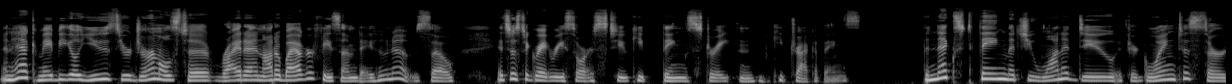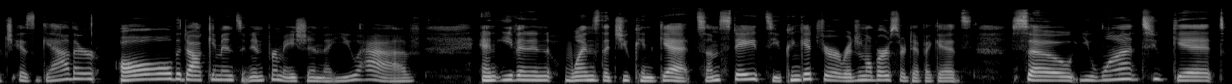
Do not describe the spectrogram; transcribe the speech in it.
And heck, maybe you'll use your journals to write an autobiography someday. Who knows? So, it's just a great resource to keep things straight and keep track of things. The next thing that you want to do if you're going to search is gather all the documents and information that you have and even ones that you can get. Some states you can get your original birth certificates. So you want to get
